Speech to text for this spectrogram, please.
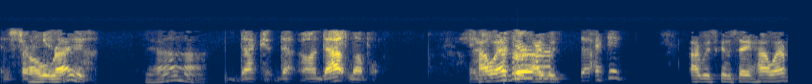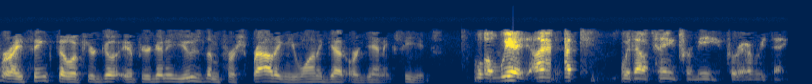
and start. Oh, right. That, Yeah. that, that on that level. You However, there I would- I think I was going to say, however, I think though, if you're go if you're going to use them for sprouting, you want to get organic seeds. Well, we I, that's without saying for me for everything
